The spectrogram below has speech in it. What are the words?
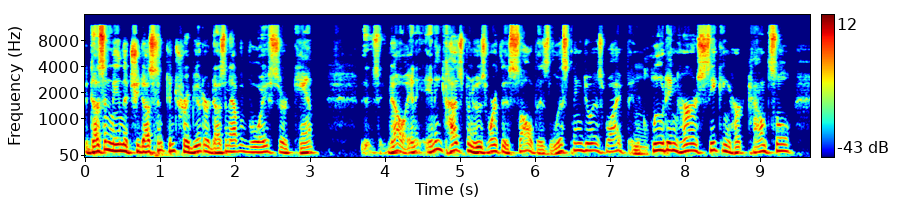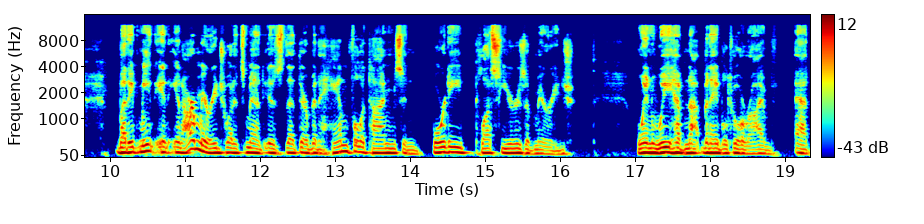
it doesn't mean that she doesn't contribute or doesn't have a voice or can't no, any, any husband who's worth his salt is listening to his wife, mm. including her, seeking her counsel. but it mean in, in our marriage, what it's meant is that there have been a handful of times in 40 plus years of marriage when we have not been able to arrive at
